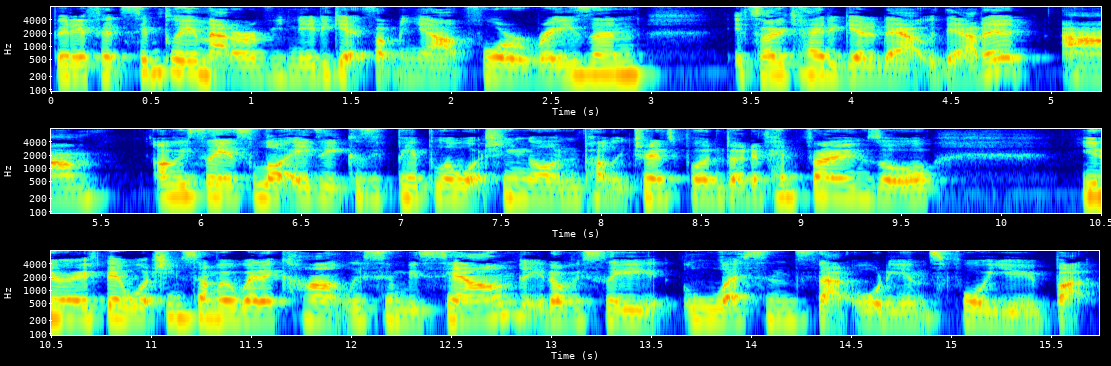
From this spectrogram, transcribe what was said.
but if it's simply a matter of you need to get something out for a reason, it's okay to get it out without it. Um, obviously, it's a lot easier because if people are watching on public transport and don't have headphones or you know, if they're watching somewhere where they can't listen with sound, it obviously lessens that audience for you. But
